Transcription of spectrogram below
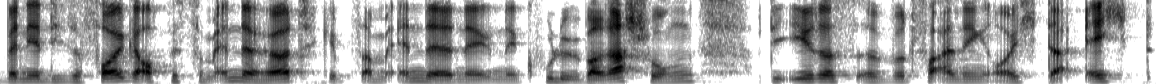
wenn ihr diese Folge auch bis zum Ende hört, gibt es am Ende eine, eine, coole Überraschung. Die Iris äh, wird vor allen Dingen euch da echt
